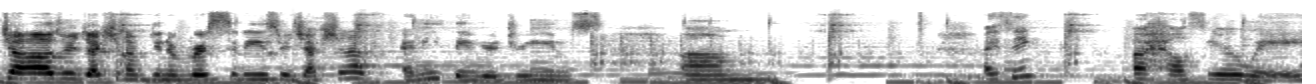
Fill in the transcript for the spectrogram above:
jobs, rejection of universities, rejection of anything, your dreams. Um, I think a healthier way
